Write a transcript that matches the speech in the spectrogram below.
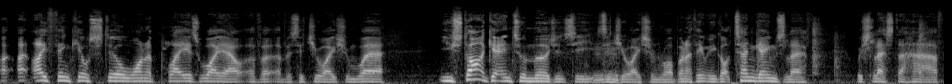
I, I think he'll still want to play his way out of a, of a situation where you start getting into emergency mm. situation, Rob. And I think we've got ten games left, which Leicester have,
